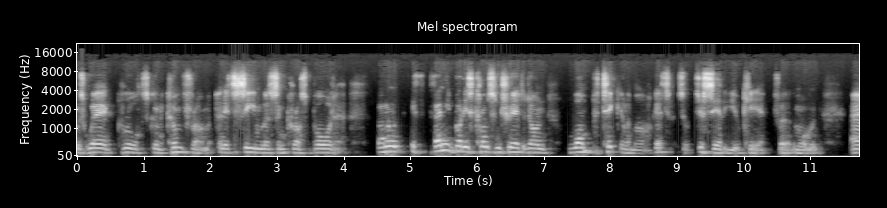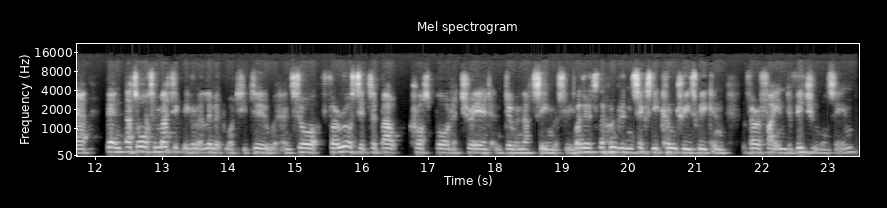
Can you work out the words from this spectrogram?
was where growth is going to come from, and it's seamless and cross border. But if, if anybody's concentrated on one particular market, so just say the UK for the moment, uh, then that's automatically going to limit what you do. And so for us, it's about cross border trade and doing that seamlessly. Whether it's the 160 countries we can verify individuals in,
